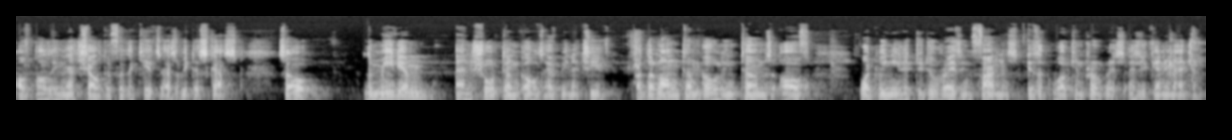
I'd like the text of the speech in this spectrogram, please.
of building that shelter for the kids as we discussed. So the medium and short term goals have been achieved, but the long term goal in terms of what we needed to do raising funds is a work in progress, as you can imagine.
